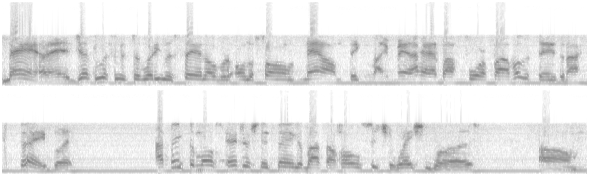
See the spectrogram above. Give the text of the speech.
man, just listening to what he was saying over on the phone, now I'm thinking like, man, I had about four or five other things that I could say, but I think the most interesting thing about the whole situation was um,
